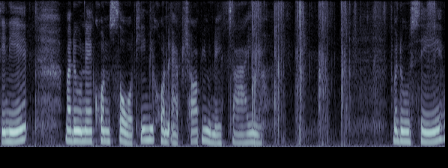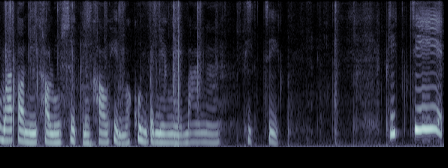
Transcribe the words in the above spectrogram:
ทีนี้มาดูในคนโสดที่มีคนแอบชอบอยู่ในใจ มาดูซิว่าตอนนี้เขารู้สึกหรือเขาเห็นว่าคุณเป็นยังไงบ้างนะพิกจิกพิกจิก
